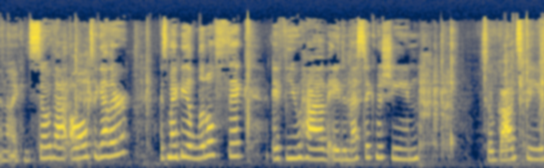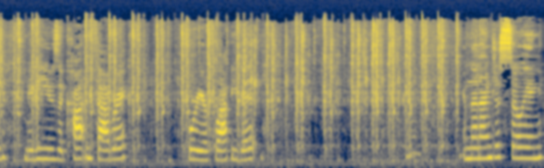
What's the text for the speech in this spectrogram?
and then I can sew that all together. This might be a little thick if you have a domestic machine. So Godspeed, maybe use a cotton fabric for your flappy bit. And then I'm just sewing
